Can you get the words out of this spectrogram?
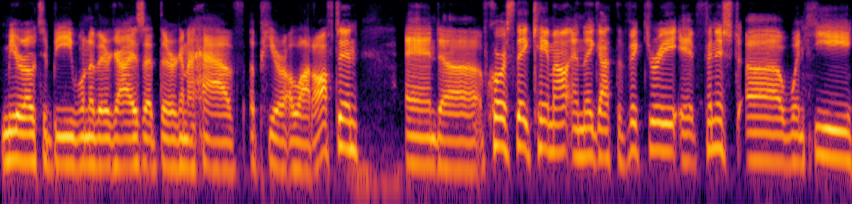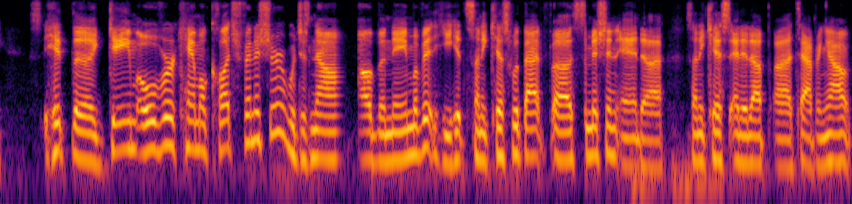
Miro to be one of their guys that they're going to have appear a lot often. And uh, of course, they came out and they got the victory. It finished uh, when he hit the game over camel clutch finisher, which is now the name of it. He hit Sonny Kiss with that uh, submission, and uh, Sonny Kiss ended up uh, tapping out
